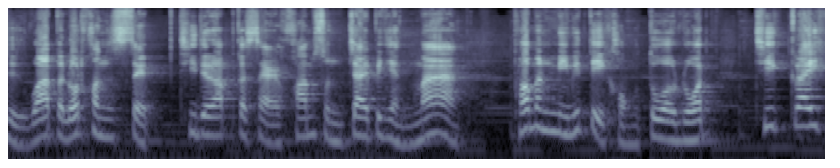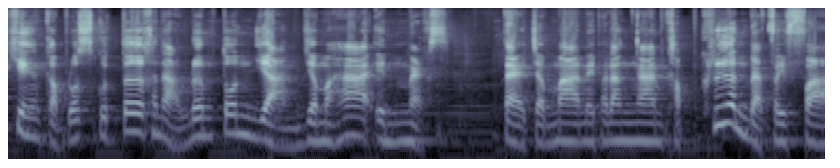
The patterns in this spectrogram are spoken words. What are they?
ถือว่าเป็นรถคอนเซปต์ที่ได้รับกระแสความสนใจเป็นอย่างมาก เพราะมันมีมิติของตัวรถ ที่ใกล้เคียงกับรถสกูตเตอร์ขนาดเริ่มต้นอย่าง Yamaha NMAX แต่จะมาในพลังงานขับเคลื่อนแบบไฟฟ้า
